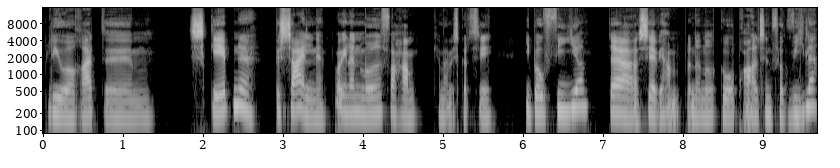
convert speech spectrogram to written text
bliver ret øh, skæbne besejlende på en eller anden måde for ham, kan man vist godt sige. I bog 4, der ser vi ham blandt andet gå og prale til en flok vila,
